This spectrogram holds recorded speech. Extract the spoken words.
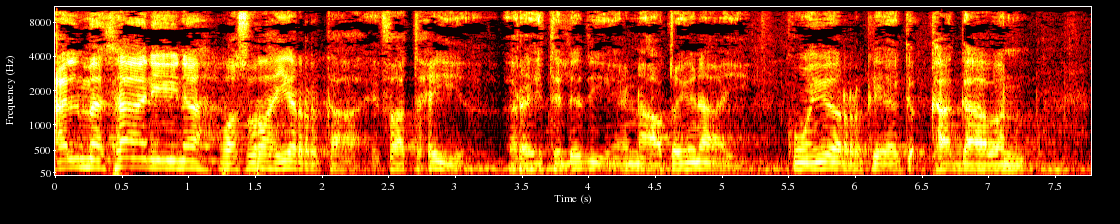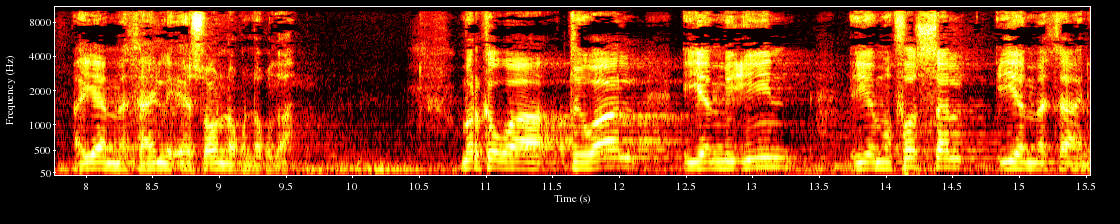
almahaanina waa suuradaha yararka ah ee faatixiya ra'ayt aladii ina acطaynaa kuwan yararka ee kagaaban ayaa maaanile ee soo noqnoqda. Marka waa tiwaal iyo mi'iin iyo mufasal iyo maaani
